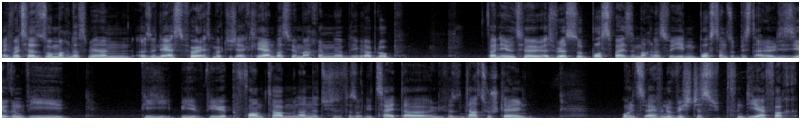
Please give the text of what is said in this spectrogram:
Ich wollte es ja so machen, dass wir dann, also in der ersten Folge erstmal gleich erklären, was wir machen, ne, blablabla. Dann eventuell, also ich würde das so bossweise machen, dass wir jeden Boss dann so ein bisschen analysieren, wie, wie, wie, wie wir performt haben und dann natürlich so versuchen, die Zeit da irgendwie versuchen darzustellen. Und es ist einfach nur wichtig, dass ich von dir einfach,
